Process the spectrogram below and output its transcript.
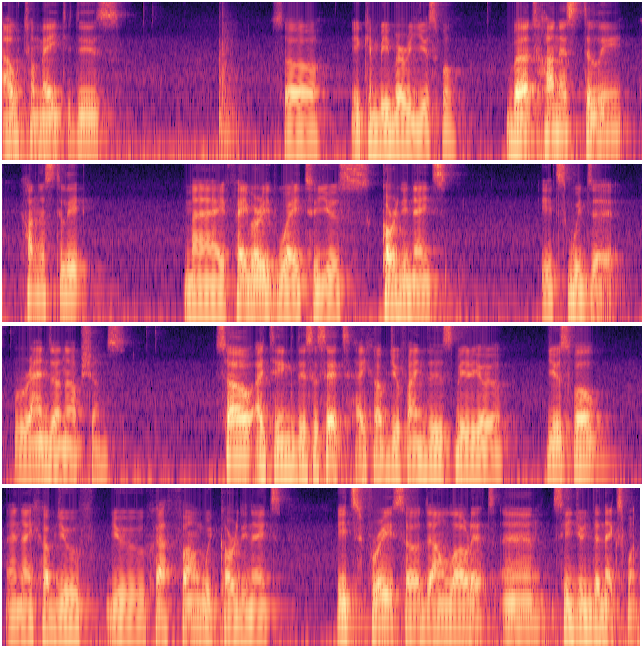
automate this. So it can be very useful. But honestly honestly my favorite way to use CHORDinates it's with the random options. So I think this is it. I hope you find this video useful and I hope you you have fun with CHORDinates. It's free so download it and see you in the next one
